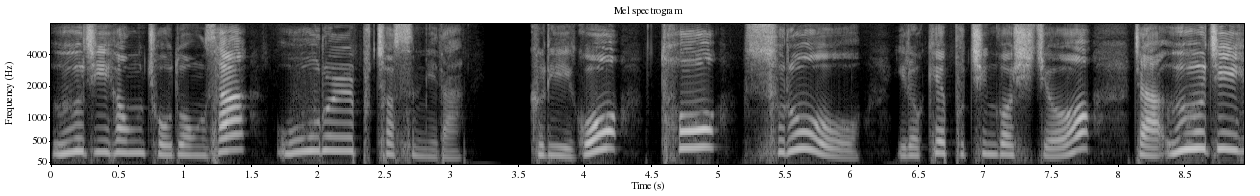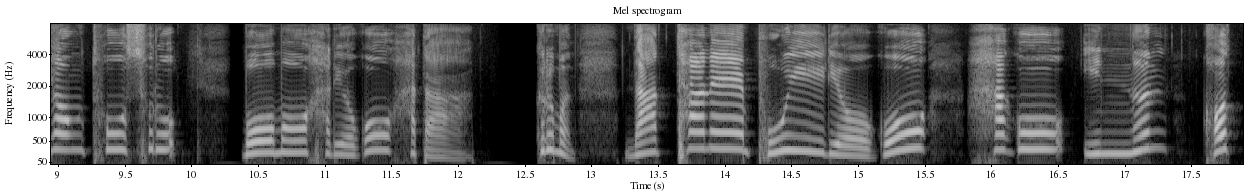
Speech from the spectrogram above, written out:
의지형 조동사 우를 붙였습니다. 그리고 토, 수로 이렇게 붙인 것이죠. 자, 의지형 토, 수로 뭐뭐 하려고 하다. 그러면 나타내 보이려고 하고 있는 것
